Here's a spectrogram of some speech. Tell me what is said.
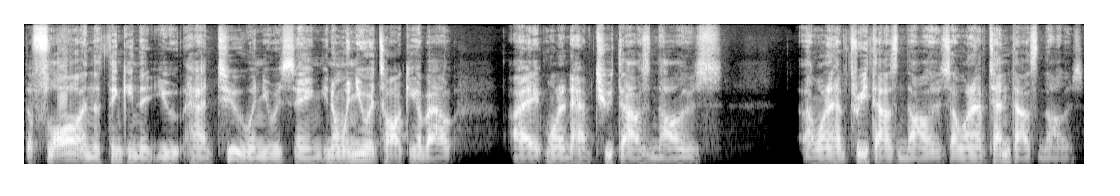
the flaw in the thinking that you had too when you were saying, you know, when you were talking about I wanted to have two thousand dollars, I want to have three thousand dollars, I want to have ten thousand dollars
